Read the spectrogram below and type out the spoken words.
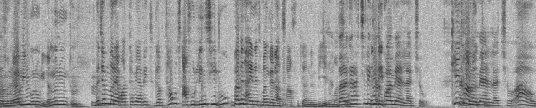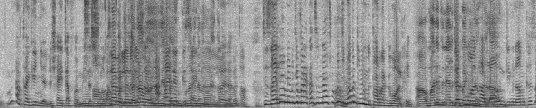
ነው። ሶሪያዊ ይሁኑ ሊለምኑ ይምጡ፣ መጀመሪያ ማተሚያ ቤት ገብተው ጻፉልኝ ሲሉ በምን አይነት መንገድ አጻፉት? ያንን ብዬ ነው ማስበው። በነገራችን ላይ? ተርጓሚ ያላቸው ተርጓሚ አመጡ? ያላቸው? አዎ ያው ታገኛለሽ አይጠፋም የነሱ እግዚአብሔር ሳይደግስ በጣም ትዝ አይልም የመጀመሪያ ቀን ስናያቸው ምንድን ነው ምንድን ነው የምታራግበው አልከኝ። አዎ ማለት እኔ ያልገባኝ ደክሟታል ነበር። አዎ፣ እንዲህ ምናምን ከዛ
